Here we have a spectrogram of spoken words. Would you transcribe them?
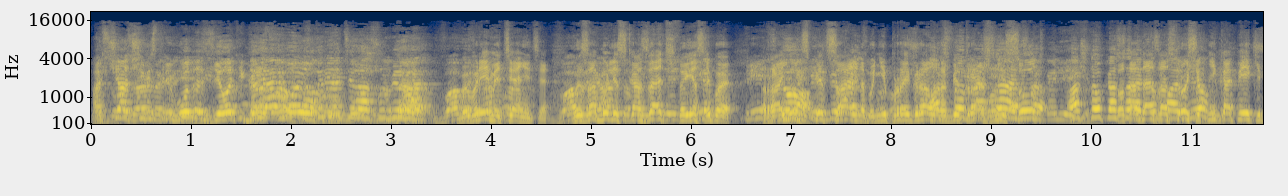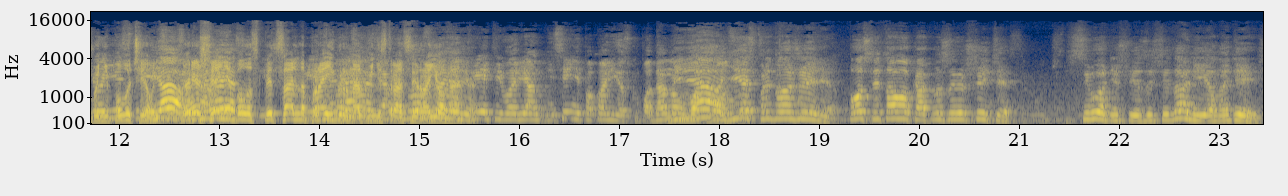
А сейчас через три года сделайте Да я городской его в округ. третий раз уберу. Вы время тянете. Вы забыли сказать, что если бы район специально бы не проиграл А арбитражный суд, а то тогда застройщик ни копейки бы не получил. Решение было специально проиграно администрацией района. Третий вариант внесения по повестку по У данному меня вопросу. есть предложение. После того, как вы завершите сегодняшнее заседание, я надеюсь,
